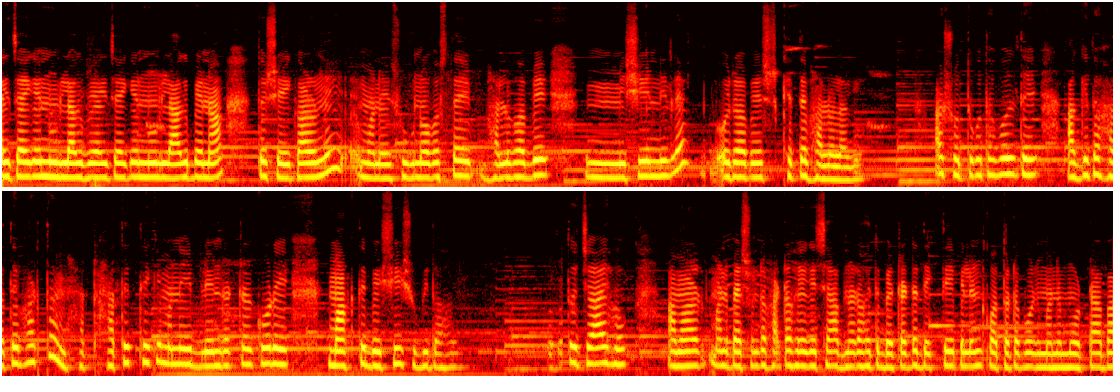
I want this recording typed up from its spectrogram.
এক জায়গায় নুন লাগবে, এক জায়গায় নুন লাগবে না। তো সেই কারণে মানে শুকনো অবস্থায় ভালোভাবে মিশিয়ে নিলে ওইটা বেশ খেতে ভালো লাগে। আর সত্য কথা বলতে আগে তো হাতে ভাটতাম হাতের থেকে মানে এই ব্লেন্ডারটা করে মাখতে বেশি সুবিধা হয়। তো যাই হোক আমার মানে বেসনটা ফাটা হয়ে গেছে। আপনারা হয়তো ব্যাটারটা দেখতেই পেলেন কতটা পরিমাণে মোটা বা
